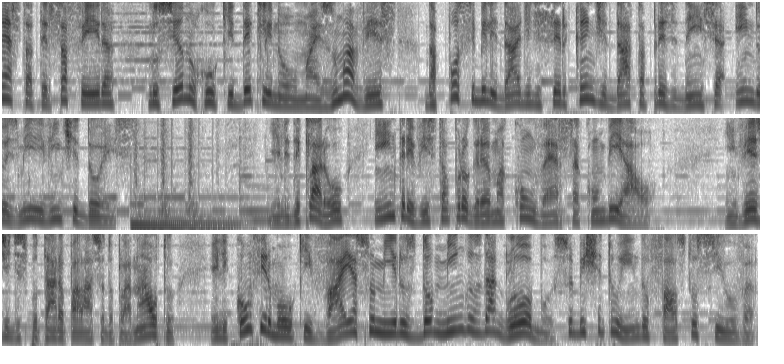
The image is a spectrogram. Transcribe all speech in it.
Nesta terça-feira, Luciano Huck declinou mais uma vez da possibilidade de ser candidato à presidência em 2022. E ele declarou em entrevista ao programa Conversa com Bial. Em vez de disputar o Palácio do Planalto, ele confirmou que vai assumir os Domingos da Globo, substituindo Fausto Silva.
